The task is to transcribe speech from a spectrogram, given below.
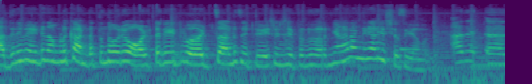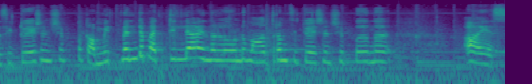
അതിനു വേണ്ടി നമ്മൾ കണ്ടെത്തുന്ന ഒരു ഓൾട്ടർനേറ്റ് വേർഡ്സ് ആണ് സിറ്റുവേഷൻഷിപ്പ് എന്ന് പറഞ്ഞാൽ ഞാൻ അങ്ങനെയാണ് വിശ്വസിക്കുന്നത്. അത് സിറ്റുവേഷൻഷിപ്പ് കമ്മിറ്റ്മെന്റ് പറ്റില്ല എന്നുള്ളതുകൊണ്ട് മാത്രം സിറ്റുവേഷൻഷിപ്പ് എന്ന് ആ യെസ്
